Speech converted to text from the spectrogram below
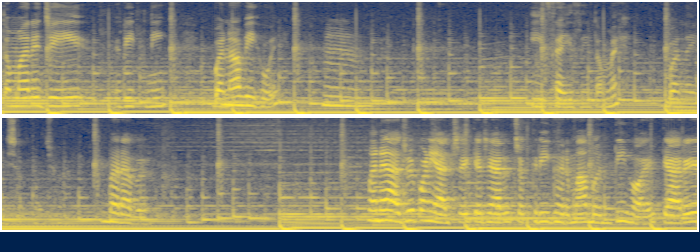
તમારે જે રીતની બનાવી હોય હમ. એ સાઈઝની તમે બનાવી શકો છો. બરાબર. મને આજે પણ યાદ છે કે જ્યારે ચકરી ઘરમાં બનતી હોય ત્યારે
